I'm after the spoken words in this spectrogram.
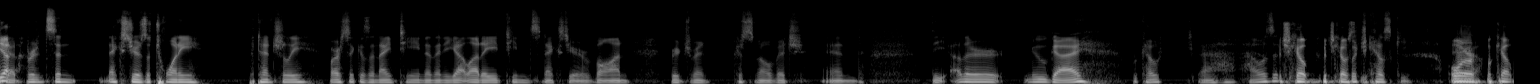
you Yeah. got Brinson next year's a 20 potentially. Barsic is a 19, and then you got a lot of 18s next year. Vaughn, Bridgman, Kristanovich, and the other new guy, Bukau. Uh, how is it? Buchko- Buchkowski. Buchkowski. Or. Bukow-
